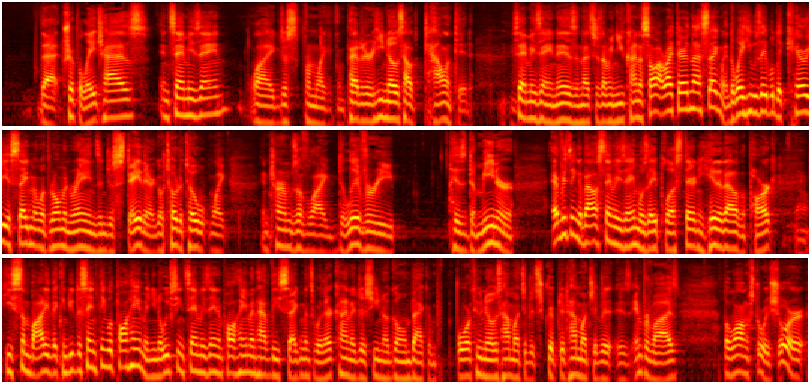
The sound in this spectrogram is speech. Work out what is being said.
that Triple H has in Sami Zayn, like just from like a competitor, he knows how talented mm-hmm. Sami Zayn is, and that's just I mean you kind of saw it right there in that segment. The way he was able to carry a segment with Roman Reigns and just stay there, go toe to toe, like in terms of like delivery, his demeanor. Everything about Sami Zayn was a plus there, and he hit it out of the park. He's somebody that can do the same thing with Paul Heyman. You know, we've seen Sami Zayn and Paul Heyman have these segments where they're kind of just you know going back and forth. Who knows how much of it's scripted, how much of it is improvised. But long story short,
